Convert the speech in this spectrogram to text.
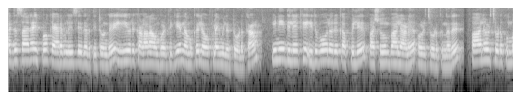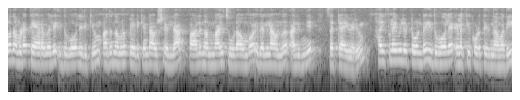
പഞ്ചസാര ഇപ്പോൾ കാരമലൈസ് ചെയ്തെടുത്തിട്ടുണ്ട്. ഈ ഒരു കളർ ആകുമ്പോഴത്തേക്ക് നമുക്ക് ലോ ഫ്ലെയിമിൽ ഇട്ട് കൊടുക്കാം. ഇനി ഇതിലേക്ക് ഇതുപോലൊരു കപ്പിൽ പശുവും പാലാണ് ഒഴിച്ചു കൊടുക്കുന്നത്. പാൽ ഒഴിച്ചു കൊടുക്കുമ്പോൾ നമ്മുടെ കാരമൽ ഇതുപോലെ ഇരിക്കും. അത് നമ്മൾ പേടിക്കേണ്ട ആവശ്യമില്ല. പാൽ നന്നായി ചൂടാവുമ്പോൾ ഇതെല്ലാം ഒന്ന് അലിഞ്ഞ് സെറ്റായി വരും. ഹൈ ഫ്ലെയിമിൽ ഇട്ടുകൊണ്ട് ഇതുപോലെ ഇളക്കി കൊടുത്തിരുന്നാൽ മതി.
